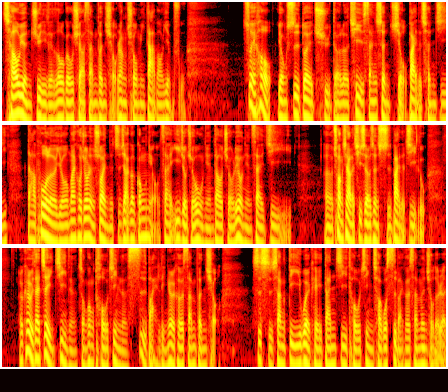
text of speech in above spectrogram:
超远距离的 Logo shot 三分球，让球迷大饱眼福。最后，勇士队取得了七十三胜九败的成绩。打破了由 Michael Jordan 率领的芝加哥公牛在一九九五年到九六年赛季，呃，创下了七十二胜十败的记录。而科瑞在这一季呢，总共投进了四百零二颗三分球，是史上第一位可以单季投进超过四百颗三分球的人。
